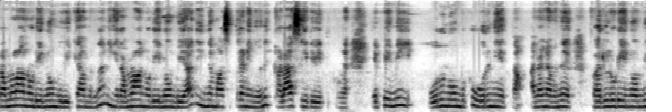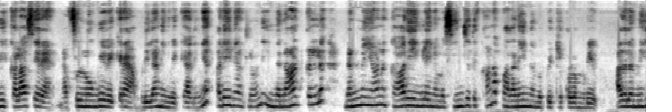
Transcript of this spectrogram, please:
ரமலானுடைய நோன்பு வைக்காம இருந்தால் நீங்கள் ரமலானுடைய நோன்பையாவது இந்த மாசத்துல நீங்கள் வந்து கலா செய்து வைத்துக்கோங்க. எப்பயுமே ஒரு நோம்புக்கு ஒரு நியத் தான். அதனால நான் வந்து பருளுடைய நோம்பி கலா செய்கிறேன் நஃபுல் நோம்பி வைக்கிறேன் அப்படிலாம் நீங்க வைக்காதீங்க. அதே நேரத்துல வந்து இந்த நாட்கள்ல நன்மையான காரியங்களை நம்ம செஞ்சதுக்கான பலனையும் நம்ம பெற்றுக்கொள்ள முடியும். அதுல மிக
